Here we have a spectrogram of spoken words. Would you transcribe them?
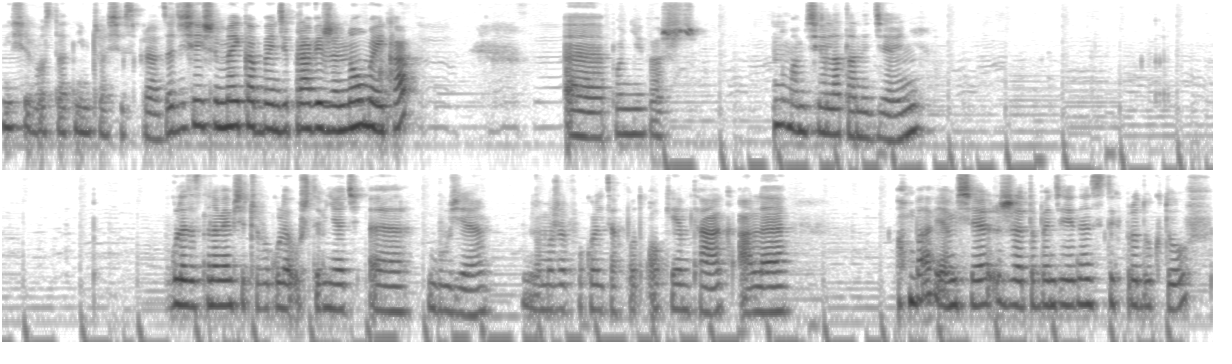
mi się w ostatnim czasie sprawdza. Dzisiejszy make-up będzie prawie, że no make-up, e, ponieważ no mam dzisiaj latany dzień. W ogóle zastanawiam się, czy w ogóle usztywniać e, buzię. No może w okolicach pod okiem, tak, ale obawiam się, że to będzie jeden z tych produktów,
